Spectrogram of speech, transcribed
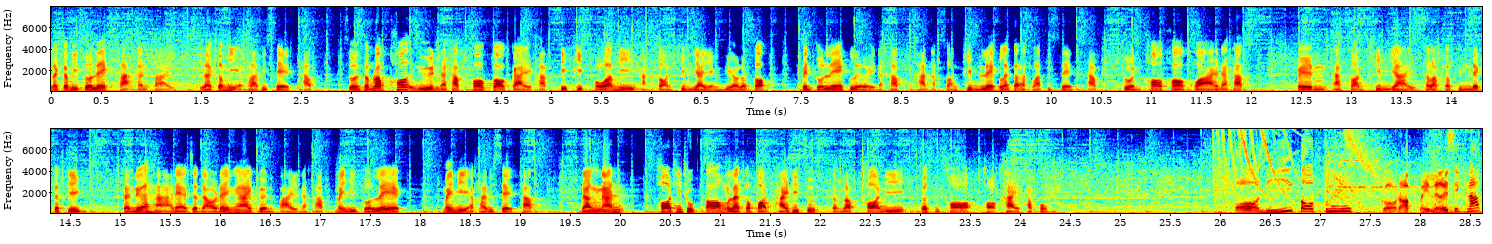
แล้วก็มีตัวเลขคละกันไป แล้วก็มีอักขระพิเศษครับ ส่วนสำหรับข้ออื่นๆนะครับ ข้อกอไก่ครับที่ผิดเพราะว่ามีอักษรพิมพ์ใหญ่อย่างเดียว แล้วก็ เป็นตัวเลขเลยนะครับขาดอักษรพิมพ์เล็กแล้วก็อักขระพิเศษครับส่วนข้อคอควายนะครับเป็นอักษรพิมพ์ใหญ่สลับกับพิมพ์เล็กก็จริง แต่เนื้อหาเนี่ยจะเดาได้ง่ายเกินไปนะครับไม่มีตัวเลข ไม่มีอักขระพิเศษครับดังนั้นข้อที่ถูกต้องและก็ปลอดภัยที่สุดสำหรับข้อนี้ก็คือข้อขอไข่ครับผม ข้อนี้ตอบถูกก็รับไปเลยสิครับ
